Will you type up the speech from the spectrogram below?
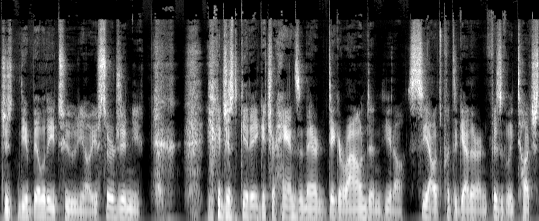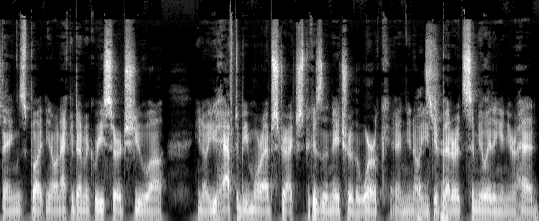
just the ability to, you know, your surgeon, you, you could just get it, get your hands in there and dig around and, you know, see how it's put together and physically touch things. But, you know, in academic research, you, uh, you know, you have to be more abstract just because of the nature of the work. And, you know, That's you get true. better at simulating in your head.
